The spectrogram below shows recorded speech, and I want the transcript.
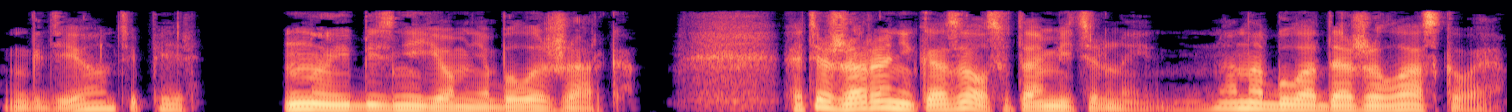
Где он теперь? Ну и без нее мне было жарко. Хотя жара не казалась утомительной, она была даже ласковая.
